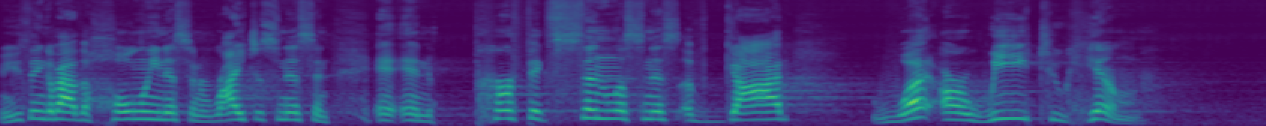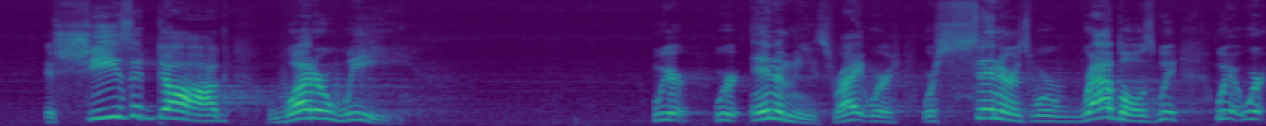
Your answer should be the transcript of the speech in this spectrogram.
When you think about the holiness and righteousness and, and, and perfect sinlessness of God, what are we to Him? If she's a dog, what are we? We're, we're enemies, right? We're, we're sinners. We're rebels. We, we're, we're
